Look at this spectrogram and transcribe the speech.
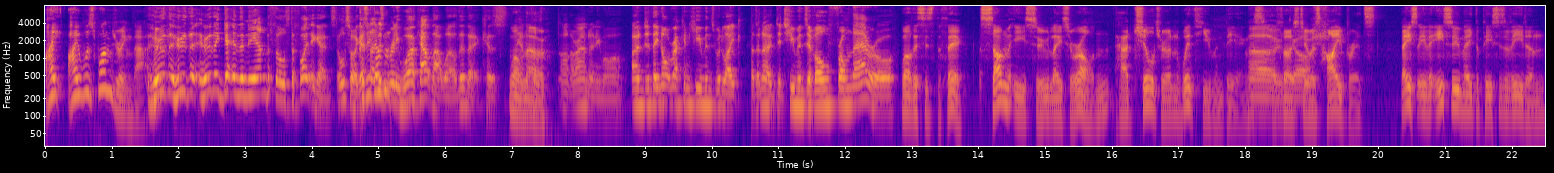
I, I was wondering that. Who are the who the who are they getting the Neanderthals to fight against? Also, I guess that doesn't- didn't really work out that well, did it? Because Well, Neanderthals no. aren't around anymore. And did they not reckon humans would like? I don't know. Did humans evolve from there or? Well, this is the thing. Some Isu later on had children with human beings, Oh, referred to as hybrids. Basically, the Isu made the pieces of Eden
